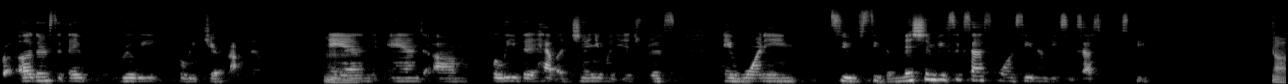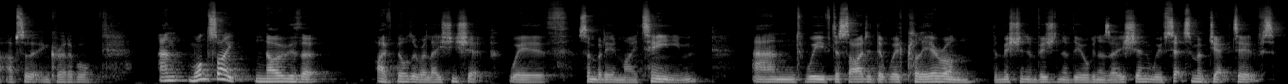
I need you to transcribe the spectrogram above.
for others that they really believe care about them. Mm-hmm. And and um, believe they have a genuine interest in wanting to see the mission be successful and see them be successful as people. Oh, absolutely incredible. And once I know that I've built a relationship with somebody in my team and we've decided that we're clear on the mission and vision of the organization, we've set some objectives,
